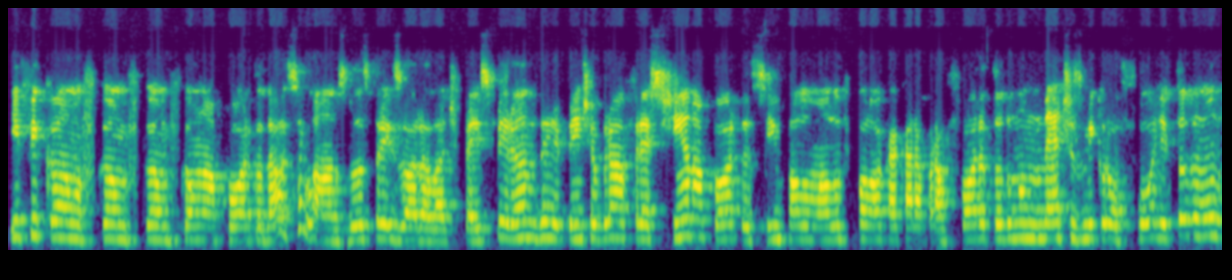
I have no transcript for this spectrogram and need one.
E ficamos, ficamos, ficamos, ficamos na porta, dá, sei lá, umas duas, três horas lá de pé esperando. De repente abriu uma frestinha na porta, assim, Paulo Maluf coloca a cara para fora, todo mundo mete os microfones, todo mundo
